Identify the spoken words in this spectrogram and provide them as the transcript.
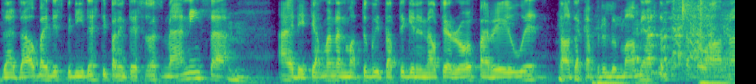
Zazao by despedidas ti parentesos mani sa Ay, de tiamanan matugui tatigin in Aotearoa, pareuit, taza mami esta pohana.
